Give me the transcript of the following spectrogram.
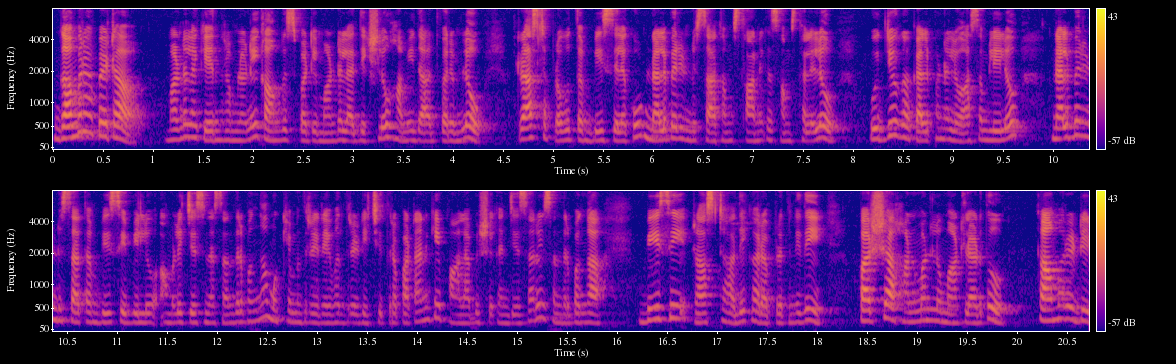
గమరాపేట మండల కేంద్రంలోని కాంగ్రెస్ పార్టీ మండల అధ్యక్షులు హమీద్ ఆధ్వర్యంలో రాష్ట్ర ప్రభుత్వం బీసీలకు నలభై రెండు శాతం స్థానిక సంస్థలలో ఉద్యోగ కల్పనలు అసెంబ్లీలో నలభై రెండు శాతం బీసీ బిల్లు అమలు చేసిన సందర్భంగా ముఖ్యమంత్రి రేవంత్ రెడ్డి చిత్రపటానికి పాలాభిషేకం చేశారు. ఈ సందర్భంగా బీసీ రాష్ట్ర అధికార ప్రతినిధి పర్షా హన్మన్లు మాట్లాడుతూ కామారెడ్డి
